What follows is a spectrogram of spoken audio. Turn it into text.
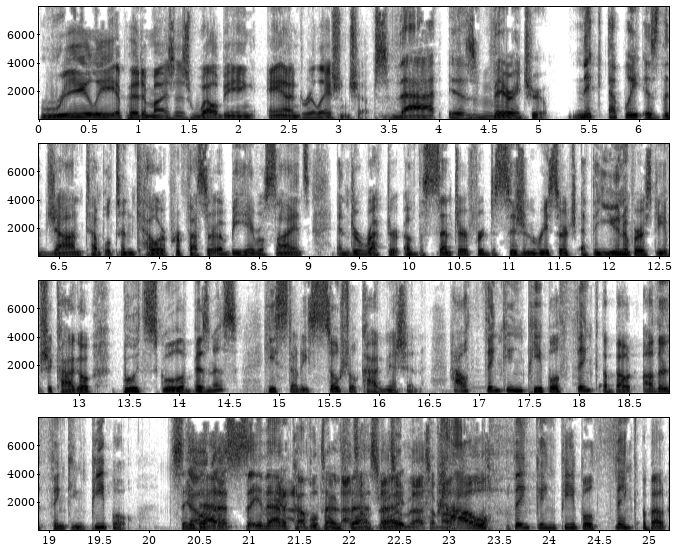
really epitomizes well being and relationships. That is very true. Nick Epley is the John Templeton Keller Professor of Behavioral Science and Director of the Center for Decision Research at the University of Chicago Booth School of Business. He studies social cognition, how thinking people think about other thinking people Say that. A, say that yeah, a couple times fast, a, right? A, that's a mouthful. How thinking people think about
